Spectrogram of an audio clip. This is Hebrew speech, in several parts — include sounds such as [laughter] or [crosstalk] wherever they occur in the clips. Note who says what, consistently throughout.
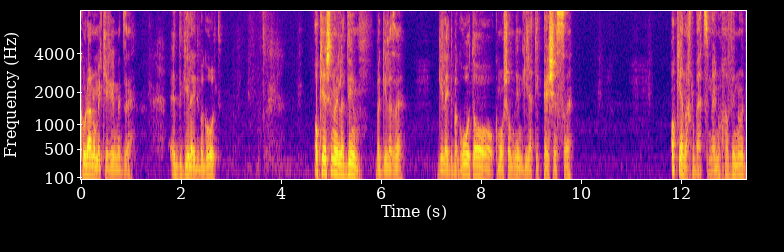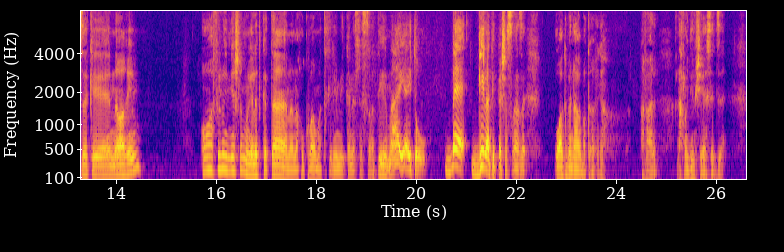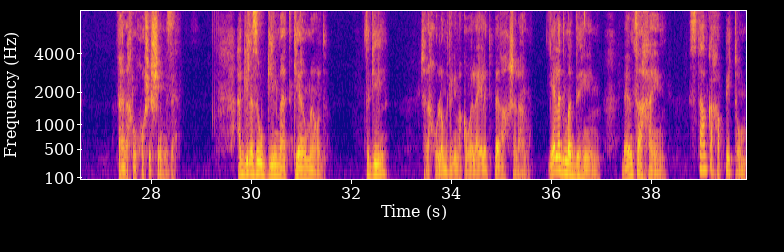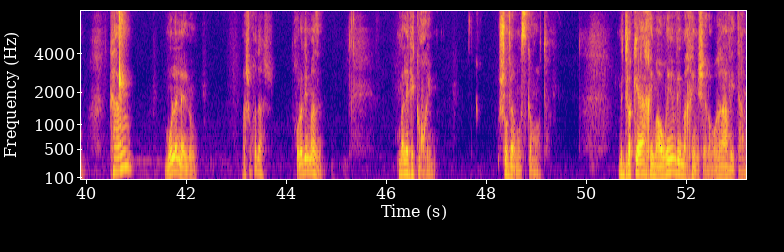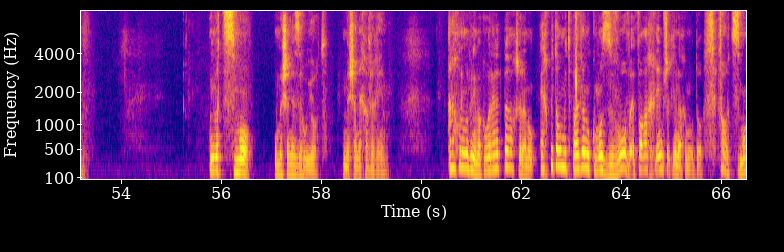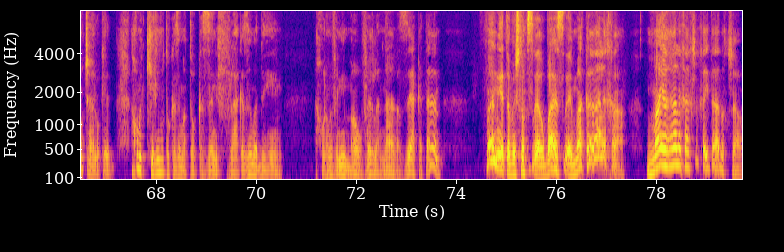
Speaker 1: כולנו מכירים את זה, את גיל ההתבגרות. אוקיי, יש לנו ילדים בגיל הזה, גיל ההתבגרות, או כמו שאומרים, גיל הטיפש עשרה. אוקיי, אנחנו בעצמנו חווינו את זה כנוערים, או אפילו אם יש לנו ילד קטן, אנחנו כבר מתחילים להיכנס לסרטים, מה יהיה איתו בגיל הטיפש עשרה הזה? הוא רק בן ארבע כרגע, אבל אנחנו יודעים שיש את זה, ואנחנו חוששים מזה. הגיל הזה הוא גיל מאתגר מאוד. זה גיל שאנחנו לא מבינים מה קורה לילד פרח שלנו. ילד מדהים, באמצע החיים, סתם ככה פתאום, קם מול עינינו משהו חדש. אנחנו לא יודעים מה זה. מלא ויכוחים, שובר מוסכמות. מתווכח עם ההורים ועם אחים שלו, רב איתם. הוא עם עצמו, הוא משנה זהויות, משנה חברים. אנחנו לא מבינים מה קורה לילד פרח שלנו. איך פתאום הוא מתפרק לנו כמו זבוב? איפה הערכים שחינכנו אותו? איפה העוצמות שהיה לו כילד? אנחנו מכירים אותו כזה מתוק, כזה נפלא, כזה מדהים. אנחנו לא מבינים מה עובר לנער הזה, הקטן. מה נהיית ב-13-14? מה קרה לך? מה ירה לך איך שחיית עד עכשיו?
